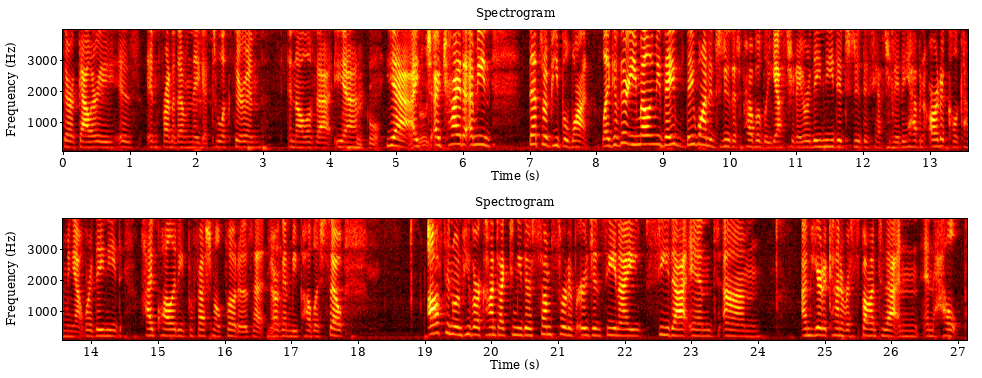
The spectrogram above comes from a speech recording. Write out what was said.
their gallery is in front of them and they get to look through and and all of that. Yeah, pretty cool. Yeah, That's I really I try to. I mean, that's what people want. Like if they're emailing me, they they wanted to do this probably yesterday, or they needed to do this yesterday. They have an article coming out where they need high quality professional photos that Yeah. are going to be published. So often when people are contacting me, there's some sort of urgency, and I see that, and um, I'm here to kind of respond to that and and help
